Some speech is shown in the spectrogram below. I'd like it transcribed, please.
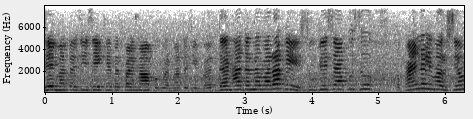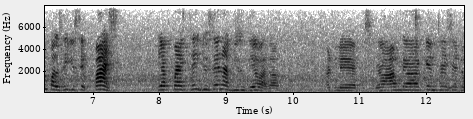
જય માતાજી જય ખેતરપાળીમાં ભગવાન માતાજી. બધાને હાજર નવા રાખી. શુભેચ્છા આપું છું. તો ફાઇનલી મારું સેમ્પલ થઈ ગયું છે પાંચ એક પાંચ થઈ ગયું છે ને બીજું દેવા જ આવતું એટલે પછી આવડે કેમ થાય છે એટલે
